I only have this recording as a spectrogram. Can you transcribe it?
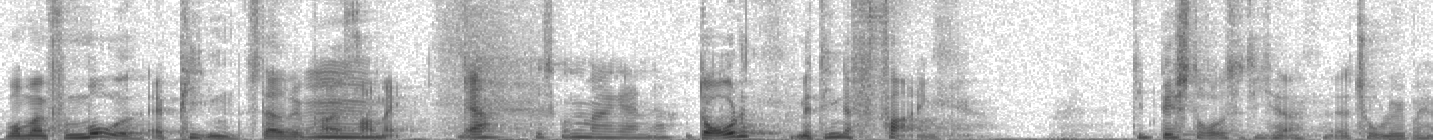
hvor man formoder, at pilen stadigvæk peger mm. fremad. Ja, det skulle den meget gerne, ja. Dorte, med din erfaring, dit bedste råd til de her uh, to løber her?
